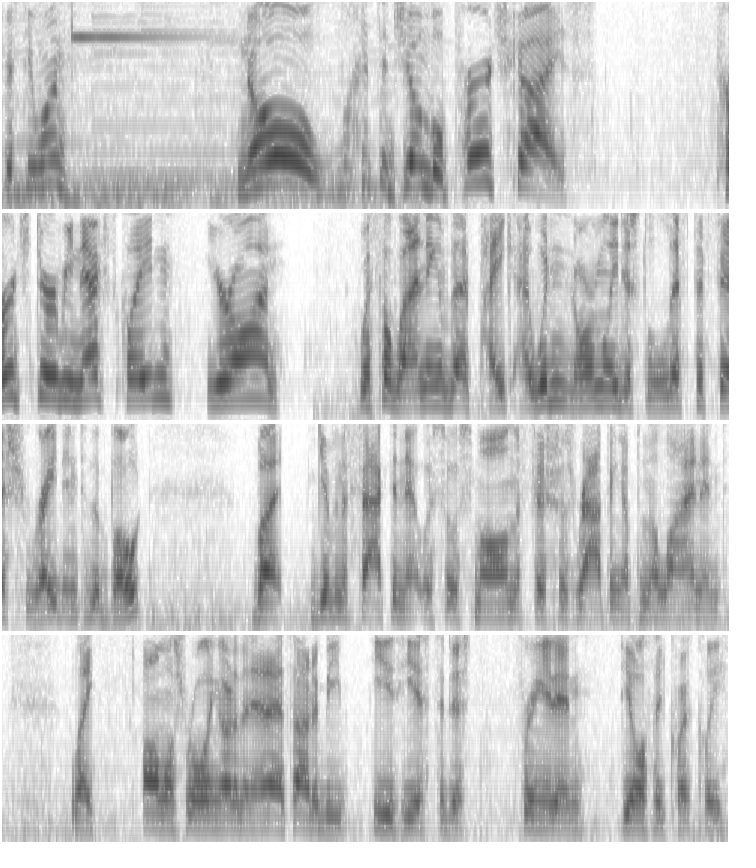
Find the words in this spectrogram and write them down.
51. No, look at the jumbo perch, guys. Perch derby next, Clayton, you're on. With the landing of that pike, I wouldn't normally just lift the fish right into the boat, but given the fact the net was so small and the fish was wrapping up in the line and like almost rolling out of the net, I thought it'd be easiest to just bring it in, deal with it quickly.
